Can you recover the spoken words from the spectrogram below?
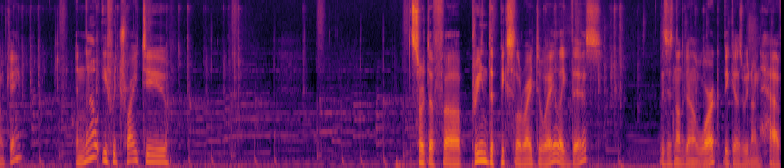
Okay. And now if we try to sort of uh, print the pixel right away like this, this is not gonna work because we don't have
